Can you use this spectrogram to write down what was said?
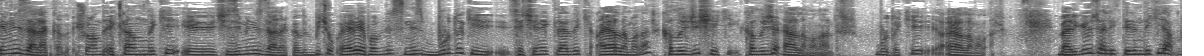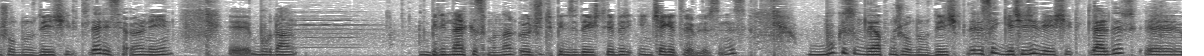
sisteminizle alakalı şu anda ekrandaki e, çiziminizle alakalı birçok ayarı yapabilirsiniz. Buradaki seçeneklerdeki ayarlamalar kalıcı şekil kalıcı ayarlamalardır. Buradaki ayarlamalar. Belge özelliklerindeki yapmış olduğunuz değişiklikler ise örneğin e, buradan bilimler kısmından ölçü tipinizi değiştirebilir, inçe getirebilirsiniz. Bu kısımda yapmış olduğunuz değişiklikler ise geçici değişikliklerdir. E,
